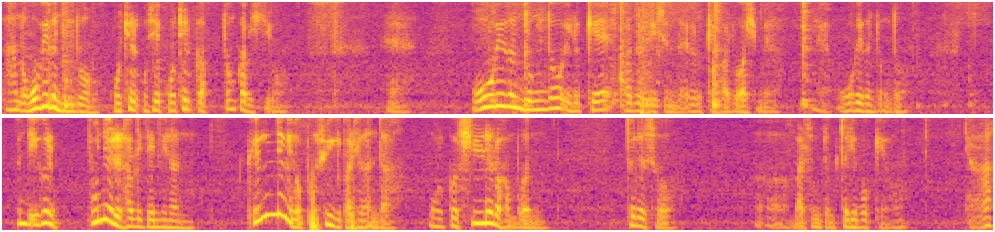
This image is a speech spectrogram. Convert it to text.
한 500원 정도 고철 요새 고철값 똥값이죠. 예, 500원 정도 이렇게 받을 수 있습니다. 이렇게 가져가시면 예, 500원 정도. 근데 이걸 분해를 하게 되면은 굉장히 높은 수익이 발생한다. 오늘 그 실내로 한번 들어서 어, 말씀 좀 드려볼게요. 자,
